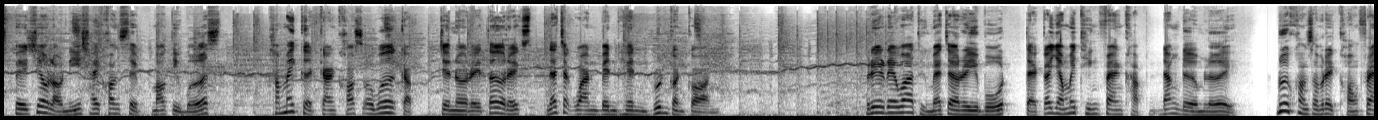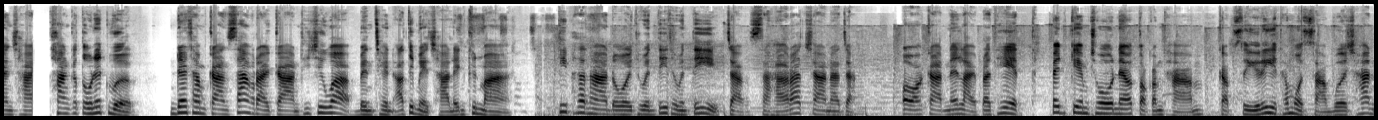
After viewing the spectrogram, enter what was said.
สเปเชียลเหล่านี้ใช้คอนเซปต์มัลติเวิร์สทำให้เกิดการ crossover กับ Generator Rex และจักวาลเบนเทนรุ่นก่อนๆ เรียกได้ว่าถึงแม้จะรีบูตแต่ก็ยังไม่ทิ้งแฟนคลับดั้งเดิมเลย ด้วยความสำเร็จของแฟรนไชส์ทางการ์ตูนเน็ตเวิร์กได้ทำการสร้างรายการที่ชื่อว่า Ben 10 Ultimate Challenge ขึ้นมา ที่พัฒนาโดย 2020 จากสหราชอาณาจักร ออกอากาศในหลายประเทศ เป็นเกมโชว์แนวตอบคำถามกับซีรีส์ทั้งหมด 3 เวอร์ชัน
